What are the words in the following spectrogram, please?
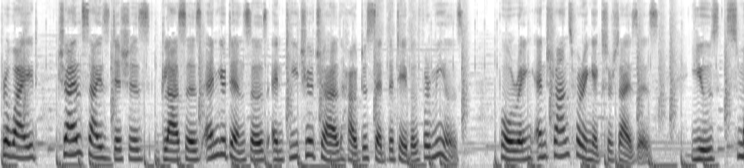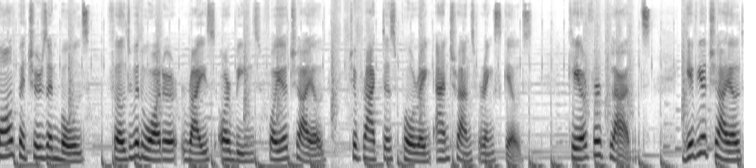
Provide child sized dishes, glasses, and utensils and teach your child how to set the table for meals. Pouring and transferring exercises. Use small pitchers and bowls filled with water, rice, or beans for your child to practice pouring and transferring skills. Care for plants. Give your child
